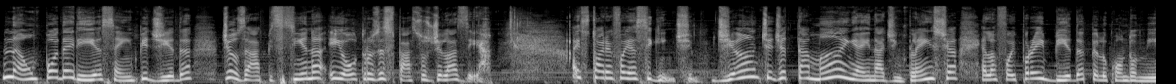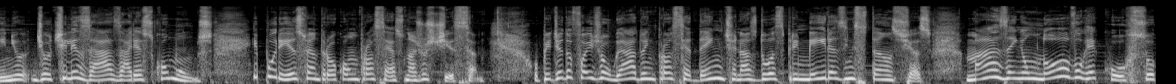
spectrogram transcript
não poderia ser impedida de usar a piscina e outros espaços de lazer. A história foi a seguinte: diante de tamanha inadimplência, ela foi proibida pelo condomínio de utilizar as áreas comuns e por isso entrou com um processo na justiça. O pedido foi julgado improcedente nas duas primeiras instâncias, mas em um novo recurso,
